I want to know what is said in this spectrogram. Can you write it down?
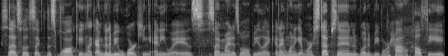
So that's what it's like this walking. Like I'm going to be working anyways. So I might as well be like, and I want to get more steps in and want to be more hea- healthy.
